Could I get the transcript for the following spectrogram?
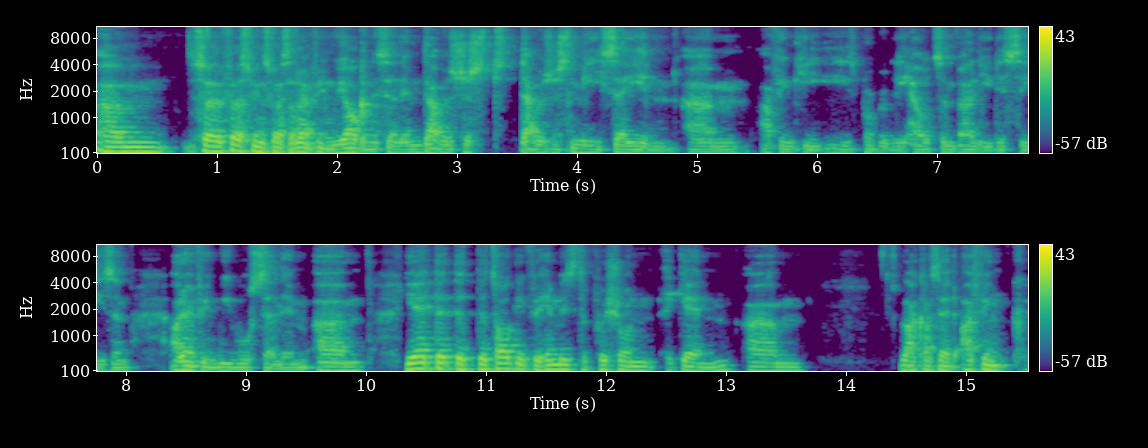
Um, so first things first, I don't think we are going to sell him. That was just that was just me saying. Um, I think he, he's probably held some value this season. I don't think we will sell him. Um, yeah, the, the, the target for him is to push on again. Um, like I said, I think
